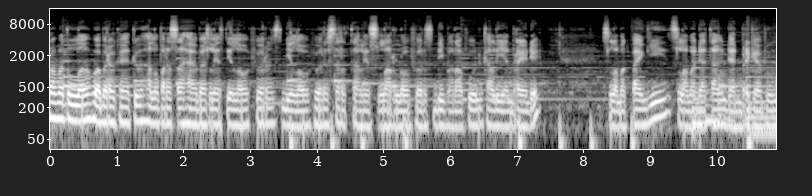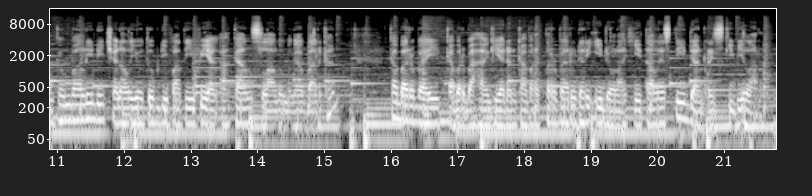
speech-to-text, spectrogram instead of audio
warahmatullahi wabarakatuh. Halo para sahabat Lesti Lovers, Belovers, serta Leslar Lovers di mana pun kalian berada. Selamat pagi, selamat datang dan bergabung kembali di channel Youtube Diva TV yang akan selalu mengabarkan Kabar baik, kabar bahagia, dan kabar terbaru dari idola kita Lesti dan Rizky Bilar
